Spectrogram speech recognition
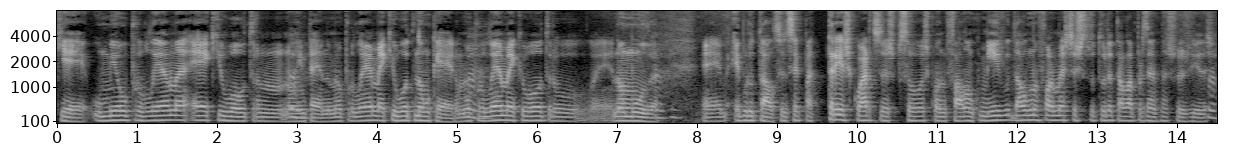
que é o meu problema é que o outro não uhum. entende, o meu problema é que o outro não quer, o meu uhum. problema é que o outro é, não muda. Uhum. É, é, brutal. Se eu disser que pá, 3 quartos das pessoas, quando falam comigo, de alguma forma esta estrutura está lá presente nas suas vidas. Uhum.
